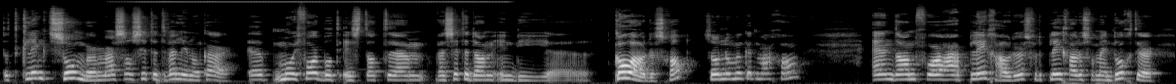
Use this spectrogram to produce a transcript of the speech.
Dat klinkt somber, maar zo zit het wel in elkaar. Een eh, mooi voorbeeld is dat um, wij zitten dan in die uh, co-ouderschap, zo noem ik het maar gewoon. En dan voor haar pleegouders, voor de pleegouders van mijn dochter,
